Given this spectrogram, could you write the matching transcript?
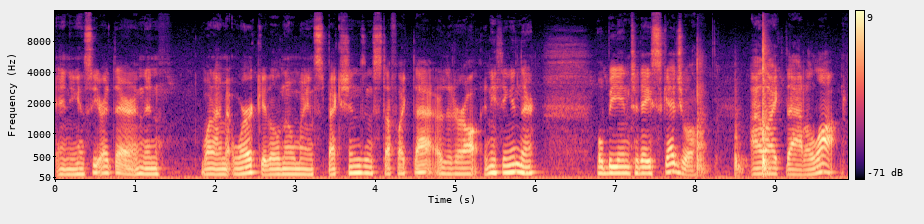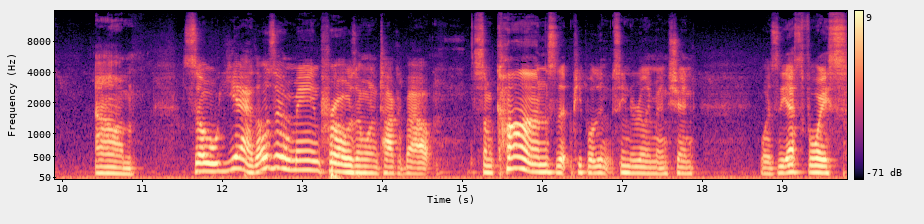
And you can see it right there. And then when I'm at work, it'll know my inspections and stuff like that, or that are all anything in there will be in today's schedule. I like that a lot. Um, so yeah, those are the main pros I want to talk about. Some cons that people didn't seem to really mention was the S voice.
